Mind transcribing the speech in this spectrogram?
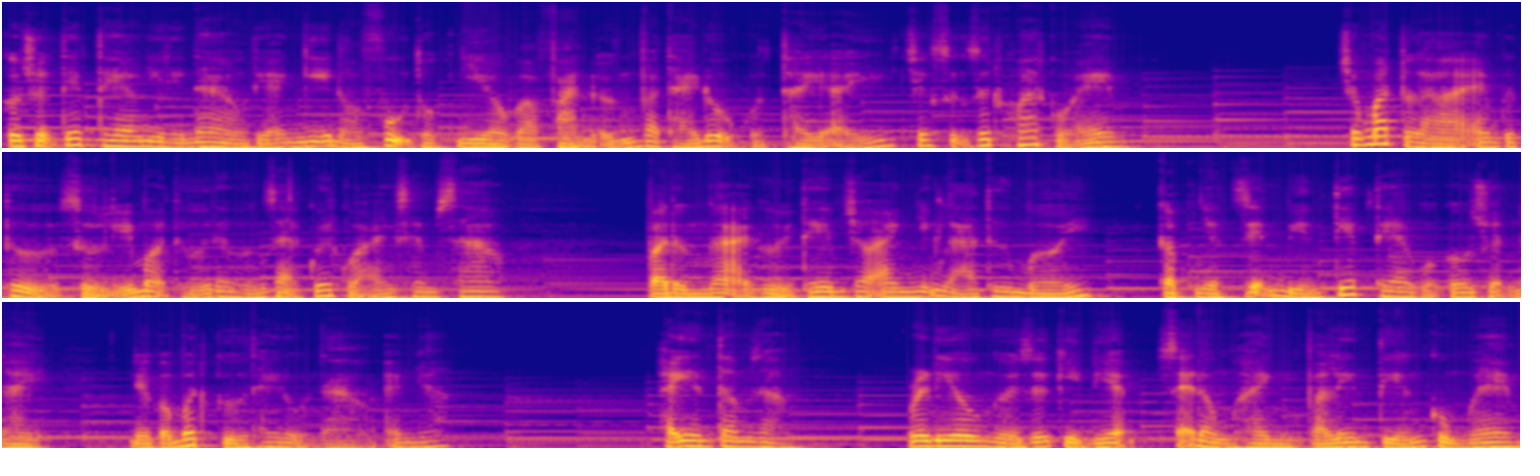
Câu chuyện tiếp theo như thế nào thì anh nghĩ nó phụ thuộc nhiều vào phản ứng và thái độ của thầy ấy trước sự dứt khoát của em. Trước mắt là em cứ thử xử lý mọi thứ theo hướng giải quyết của anh xem sao. Và đừng ngại gửi thêm cho anh những lá thư mới, cập nhật diễn biến tiếp theo của câu chuyện này. Nếu có bất cứ thay đổi nào, em nhé. Hãy yên tâm rằng radio người giữ kỷ niệm sẽ đồng hành và lên tiếng cùng em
